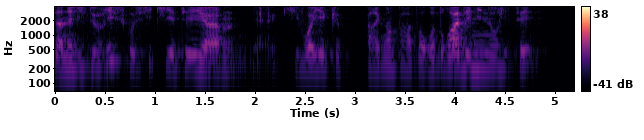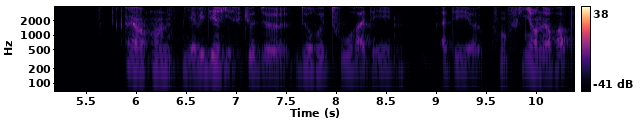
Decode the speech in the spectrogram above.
analyses de risque aussi qui, étaient, qui voyaient que, par exemple, par rapport aux droits des minorités, il y avait des risques de, de retour à des, à des euh, conflits en Europe,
